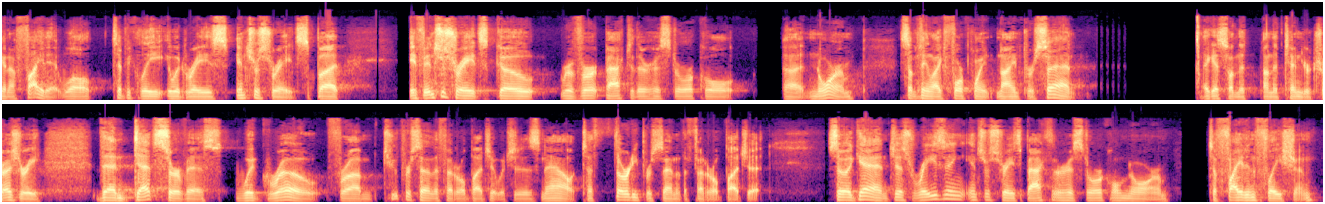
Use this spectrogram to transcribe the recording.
going to fight it? Well, typically it would raise interest rates. But if interest rates go revert back to their historical uh, norm, something like 4.9%, I guess on the on the 10-year treasury, then debt service would grow from 2% of the federal budget, which it is now, to 30% of the federal budget. So again, just raising interest rates back to their historical norm to fight inflation,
